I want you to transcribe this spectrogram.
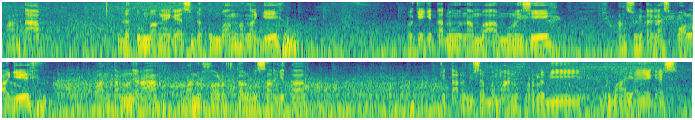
Mantap. Udah tumbang ya guys. Udah tumbang lagi. Oke kita nunggu nambah amunisi. Langsung kita gaspol lagi. Pantang menyerah. Manuver terbesar kita. Kita harus bisa memanuver lebih berbahaya ya guys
